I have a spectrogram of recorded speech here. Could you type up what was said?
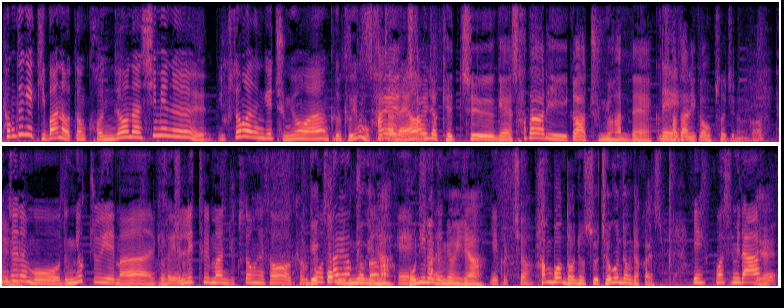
평등에 기반한 어떤 건전한 시민을 육성하는 게 중요한 그 교육 목표잖아요. 사회, 적 계층의 사다리가 중요한데 그 네. 사다리가 없어지는 것. 현재는 예. 뭐 능력주의에만 그래서 그렇죠. 엘리트만 육성해서 결코 그게 꼭 능력이냐? 예, 본인의 사회... 능력이냐? 예, 그렇죠. 한 번 더 뉴스 정은정 작가였습니다. 예, 고맙습니다. 예.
